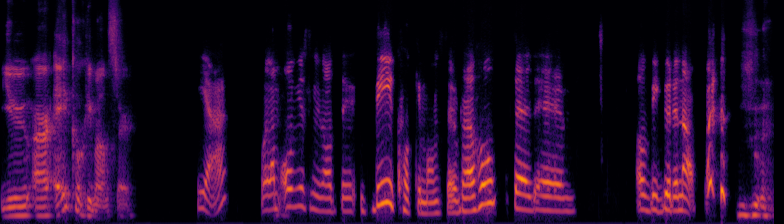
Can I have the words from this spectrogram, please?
you are a Cookie Monster. Yeah. Well, I'm obviously not the the Cookie Monster, but I hope that um, I'll be good enough.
